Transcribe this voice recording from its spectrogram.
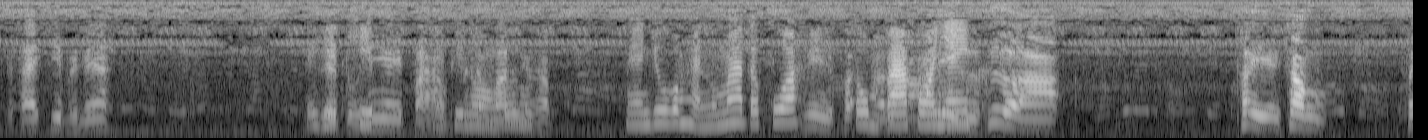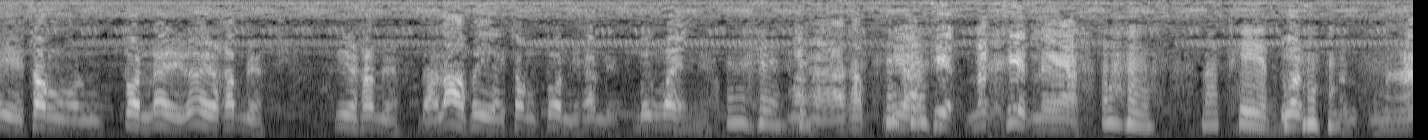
ไปถ่ายคลิปไปเนี่ยไปเฮ็ดตัวคลิปใหญ่ปลาให้พี่น้องมันเบิ่งอยู่ครับแม่นอยู่บังหันหนูมาตะกัวนี่ต้มปลาคอใหญ่นนี้คืออ่าพระเอกช่องพระเอกช่องต้นเลยเลยนะครับเนี่ย นี่นะครับเนี่ยดาราพระเอกช่องต้นนี่ครับเนี่ยเบิ้งไว้เนี่ยมาหาครับเนี่ยเทศนักเทศแหล่นักเทศต้นมาหา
